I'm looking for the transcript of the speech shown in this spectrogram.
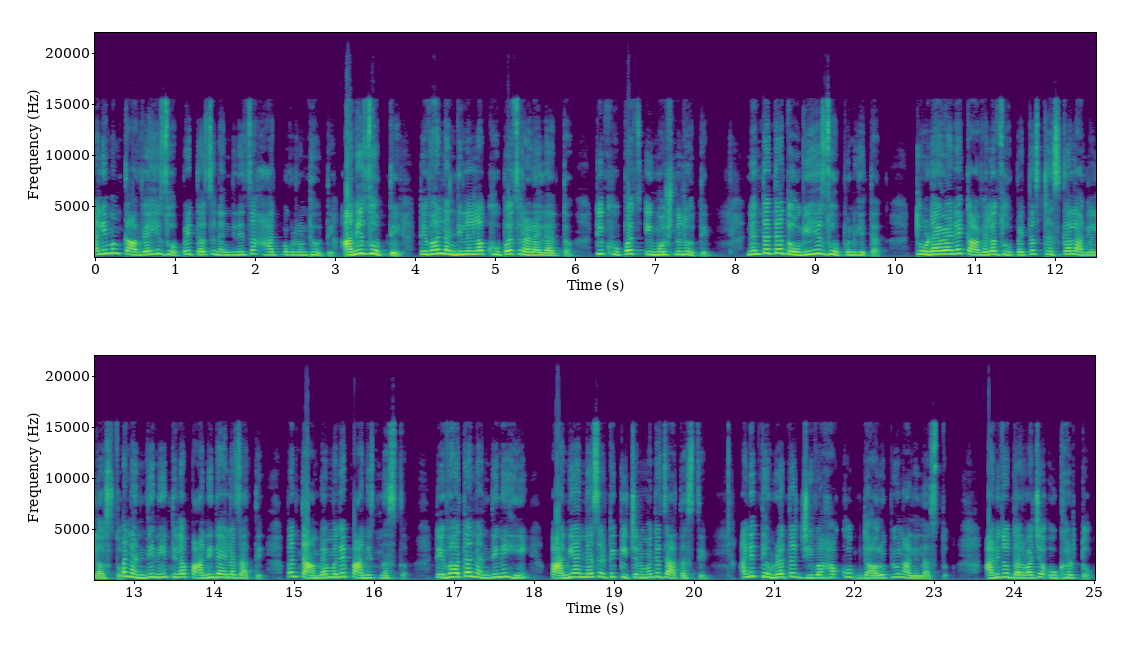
आणि मग काव्या ही झोपेतच नंदिनीचा हात पकडून ठेवते. आणि झोपते. तेव्हा नंदिनीला खूपच रडायला येतं. ती खूपच इमोशनल होते. नंतर त्या दोघेही झोपून घेतात. थोड्या वेळाने काव्याला झोपेतच ठसका लागलेला असतो. नंदिनी तिला पाणी द्यायला जाते. पण तांब्यामध्ये पाणीच नसतं. तेव्हा आता नंदिनीही पाणी आणण्यासाठी किचनमध्ये जात असते. आणि तेवढ्यातच जीवा हा खूप दारू पिऊन आलेला असतो. आणि तो दरवाजा उघडतो.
